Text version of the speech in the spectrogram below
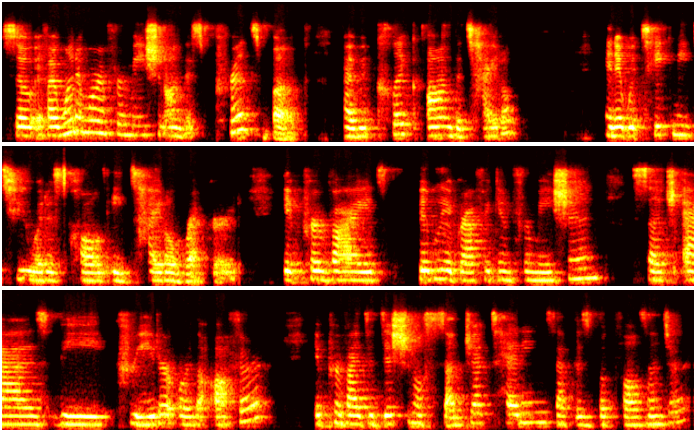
So if I wanted more information on this print book, I would click on the title and it would take me to what is called a title record. It provides bibliographic information such as the creator or the author. It provides additional subject headings that this book falls under.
